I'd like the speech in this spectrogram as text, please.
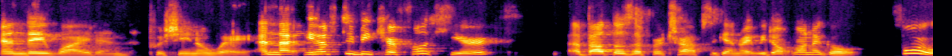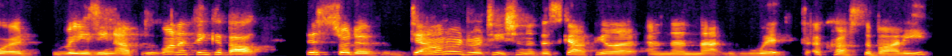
and they widen, pushing away. And that you have to be careful here about those upper traps again, right? We don't want to go forward, raising up. We want to think about this sort of downward rotation of the scapula and then that width across the body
